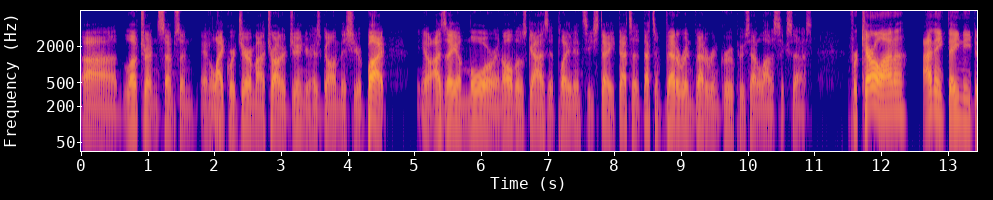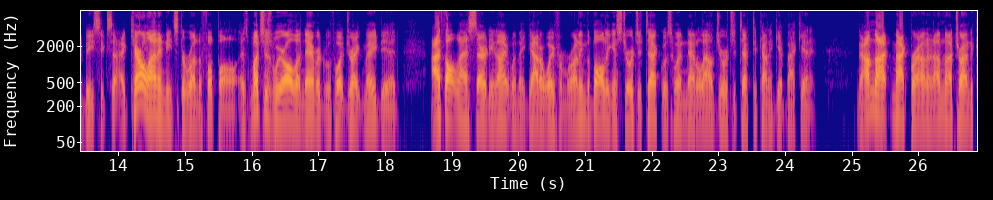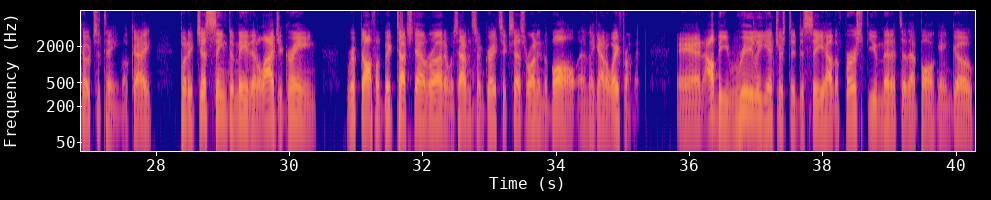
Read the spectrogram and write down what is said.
Uh, love Trenton Simpson and like where Jeremiah Trotter Jr. has gone this year, but you know Isaiah Moore and all those guys that played NC State. That's a that's a veteran veteran group who's had a lot of success. For Carolina, I think they need to be success. Carolina needs to run the football as much as we're all enamored with what Drake Maye did. I thought last Saturday night when they got away from running the ball against Georgia Tech was when that allowed Georgia Tech to kind of get back in it. Now I'm not Mack Brown and I'm not trying to coach the team, okay? But it just seemed to me that Elijah Green ripped off a big touchdown run and was having some great success running the ball, and they got away from it. And I'll be really interested to see how the first few minutes of that ball game go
